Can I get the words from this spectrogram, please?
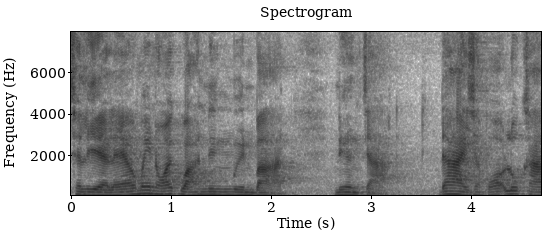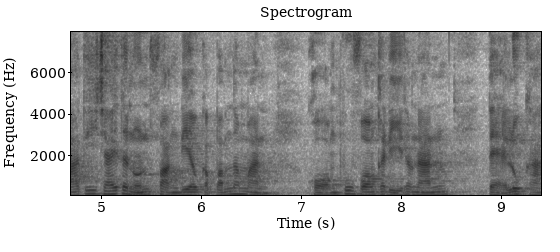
เฉลี่ยแล้วไม่น้อยกว่า 10,000 บาท เนื่องจากได้เฉพาะลูกค้าที่ใช้ถนนฝั่งเดียวกับปั๊มน้ำมันของผู้ฟ้องคดีเท่านั้น แต่ลูกค้า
